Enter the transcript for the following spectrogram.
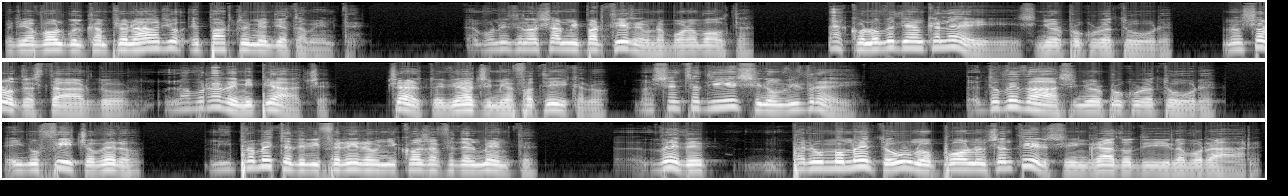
riavvolgo il campionario e parto immediatamente. Volete lasciarmi partire una buona volta? Ecco, lo vede anche lei, signor procuratore. Non sono testardo, lavorare mi piace. Certo, i viaggi mi affaticano, ma senza di essi non vivrei. Dove va, signor procuratore? È in ufficio, vero? Mi promette di riferire ogni cosa fedelmente. Vede, per un momento uno può non sentirsi in grado di lavorare,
